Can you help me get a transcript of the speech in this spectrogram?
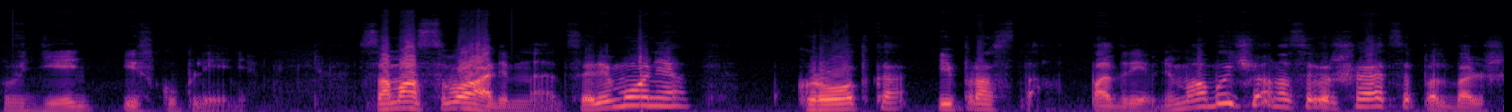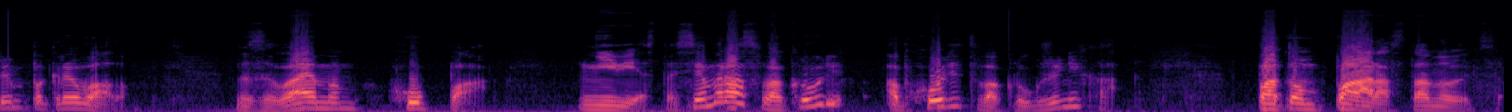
в день искупления. Сама свадебная церемония кротка и проста. По древнему обычаю она совершается под большим покрывалом, называемым хупа. Невеста семь раз вокруг обходит вокруг жениха. Потом пара становится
